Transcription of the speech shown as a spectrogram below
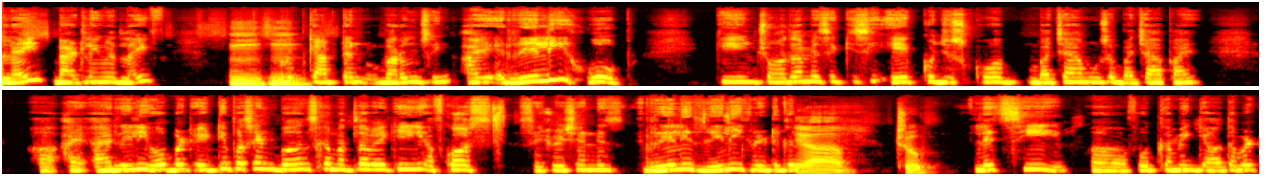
alive battling with life. mm-hmm. group captain varun singh i really hope कि इन चौदह में से किसी एक को जिसको बचा हम उसे बचा पाए। I really hope but eighty percent burns का मतलब है कि of course situation is really really critical true let's see forthcoming क्या होता है बट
